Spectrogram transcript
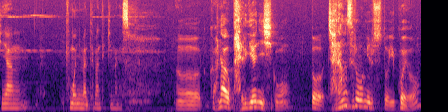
그냥 부모님한테만 듣기만 했습니다. 어, 그 하나의 발견이시고 또 자랑스러움일 수도 있고요.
